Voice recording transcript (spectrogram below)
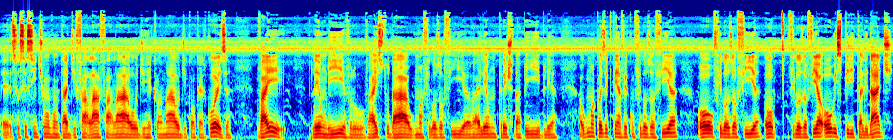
é, se você sentir uma vontade de falar, falar, ou de reclamar, ou de qualquer coisa, vai ler um livro, vai estudar alguma filosofia, vai ler um trecho da Bíblia, alguma coisa que tenha a ver com filosofia ou filosofia ou filosofia ou espiritualidade,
